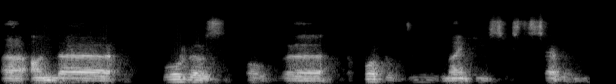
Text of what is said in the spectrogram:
uh, on the borders of uh, the 4th of June 1967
